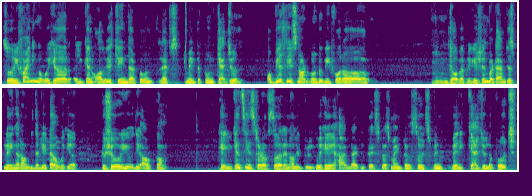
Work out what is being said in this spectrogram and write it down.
So refining over here you can always change the tone. Let's make the tone casual. Obviously it's not going to be for a um, job application but I'm just playing around with the data over here to show you the outcome. Hey you can see instead of sir and all it will go hey I'm writing to express my interest. So it's been very casual approach.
